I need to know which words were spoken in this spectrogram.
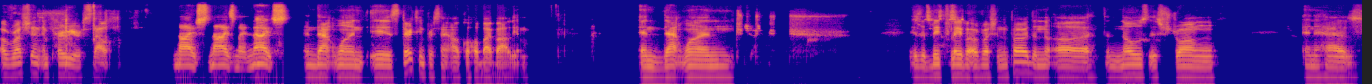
a Russian Imperial Stout. Nice, nice, man, nice. And that one is 13% alcohol by volume. And that one is a big flavor of Russian Imperial. The uh the nose is strong and it has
